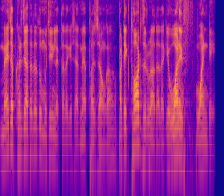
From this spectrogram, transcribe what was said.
मैं जब घर जाता था तो मुझे नहीं लगता था कि शायद मैं फंस जाऊँगा बट एक थॉट ज़रूर आता था कि वॉट इफ़ वन डे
